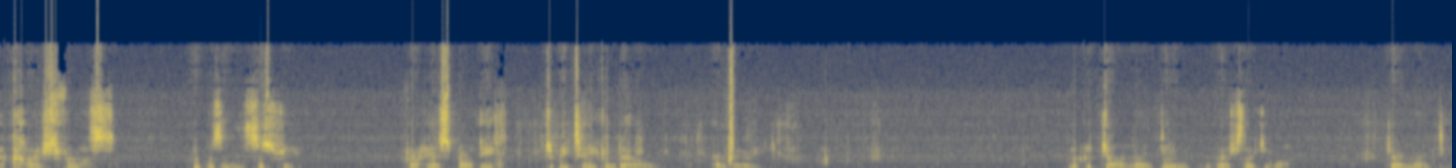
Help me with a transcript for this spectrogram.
a curse for us. It was necessary for his body to be taken down and buried. Look at John 19 verse 31. John 19.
